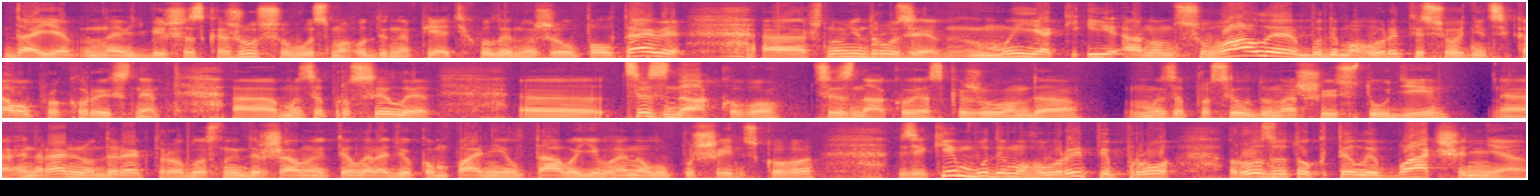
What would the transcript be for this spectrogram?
Да, я навіть більше скажу, що 8 година 5 хвилин уже у Полтаві. Е, Шановні друзі, ми, як і анонсували, будемо говорити сьогодні цікаво про корисне. Е, Ми запросили, е, це знаково, це знаково, я скажу вам, да. Ми запросили до нашої студії е, генерального директора обласної державної телерадіокомпанії Лтава Євгена Лупушинського, з яким будемо говорити про розвиток телебачення,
